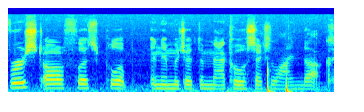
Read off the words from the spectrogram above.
first off, let's pull up an image of the Mac OS X Lion dock.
